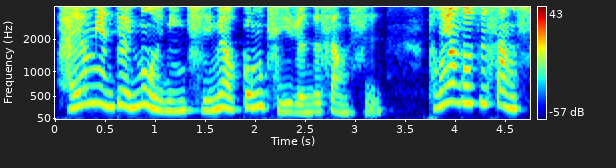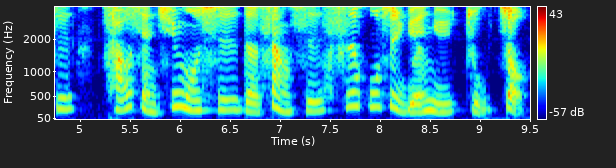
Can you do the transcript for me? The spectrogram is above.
还要面对莫名其妙攻击人的丧尸，同样都是丧尸。朝鲜驱魔师的丧尸似乎是源于诅咒，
